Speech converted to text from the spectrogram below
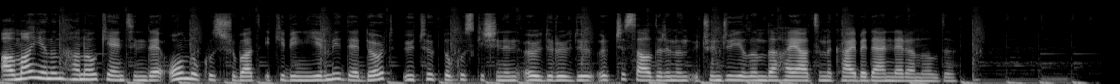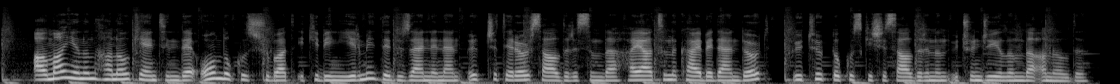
Almanya'nın Hanau kentinde 19 Şubat 2020'de 4 Ü-Türk 9 kişinin öldürüldüğü ırkçı saldırının 3. yılında hayatını kaybedenler anıldı. Almanya'nın Hanau kentinde 19 Şubat 2020'de düzenlenen ırkçı terör saldırısında hayatını kaybeden 4 Ü-Türk 9 kişi saldırının 3. yılında anıldı.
